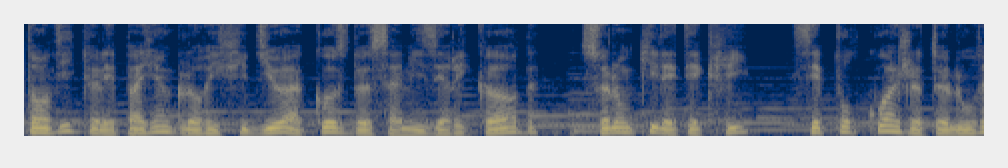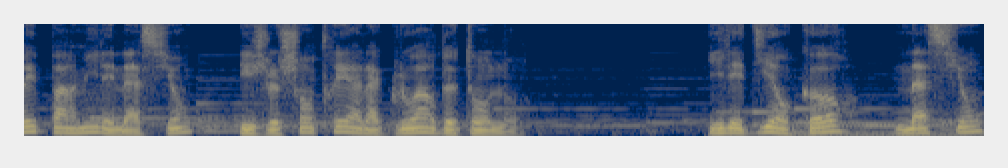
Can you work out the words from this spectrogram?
tandis que les païens glorifient Dieu à cause de sa miséricorde, selon qu'il est écrit, C'est pourquoi je te louerai parmi les nations, et je chanterai à la gloire de ton nom. Il est dit encore, Nations,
